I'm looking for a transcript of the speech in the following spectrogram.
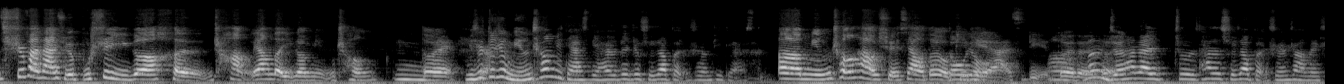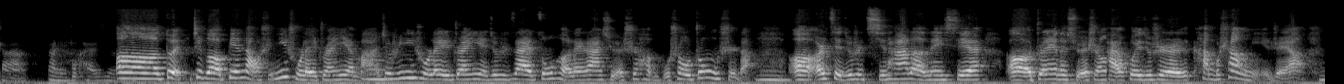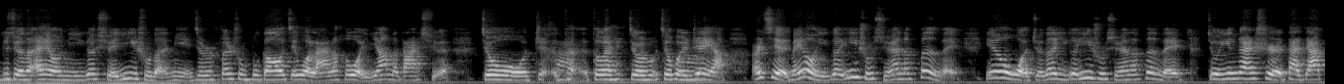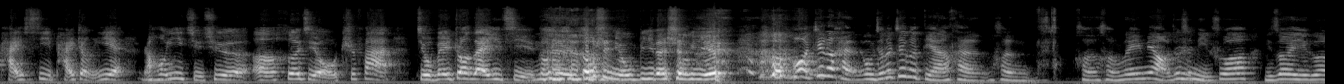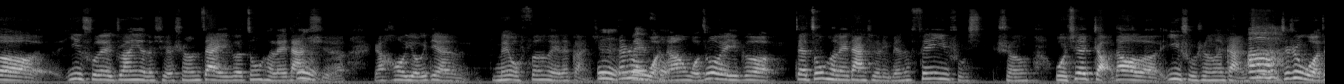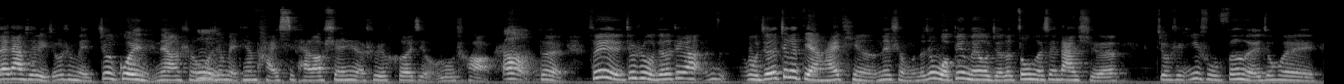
师范大学不是一个很敞亮的一个名称，嗯，对，你是对这个名称 PTSD，还是对这个学校本身 PTSD？呃，名称还有学校都有 PTSD，嗯。对对。那你觉得？得他在就是他的学校本身上为啥让你不开心？呃，对，这个编导是艺术类专业嘛，嗯。就是艺术类专业，就是在综合类大学是很不受重视的，嗯。呃，而且就是其他的那些呃专业的学生还会就是看不上你，这样嗯。就觉得哎呦，你一个学艺术的，你就是分数不高，结果来了和我一样的大学，就这他对就就会这样，而且没有一个艺术学院的氛围，因为我觉得一个艺术学院的氛围就应该是大家排戏排整夜，然后一起去呃喝酒吃饭，酒杯撞在一起，都是都是牛逼的声音。哦，这个很，我觉得这个点很很很很微妙，就是嗯你说你作为一个艺术类专业的学生，在一个综合类大学，然后有一点没有氛围的感觉，嗯。但是我呢，我作为一个在综合类大学里边的非艺术生，我却找到了艺术生的感觉，啊。就是我在大学里就是每就过着你那样生活，嗯。就每天排戏排到深夜，出去喝酒撸串儿，嗯，对，所以就是我觉得这个，我觉得这个点还挺那什么的，就我并没有觉得综合性大学就是艺术氛围就会，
